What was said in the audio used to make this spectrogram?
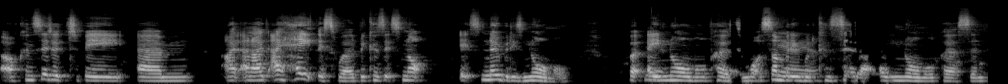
are considered to be. Um, I, and I, I, hate this word because it's not. It's nobody's normal, but yeah. a normal person. What somebody yeah, would consider a normal person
